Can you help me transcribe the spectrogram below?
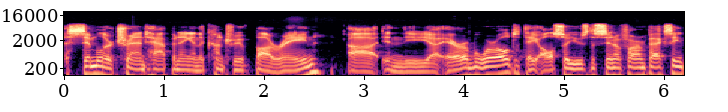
a similar trend happening in the country of Bahrain. Uh, in the uh, Arab world, they also use the Sinopharm vaccine.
